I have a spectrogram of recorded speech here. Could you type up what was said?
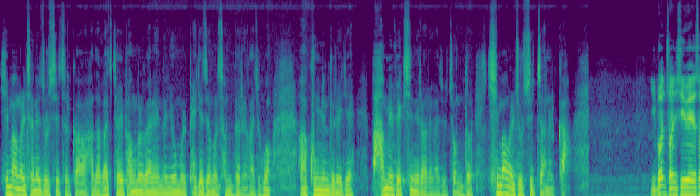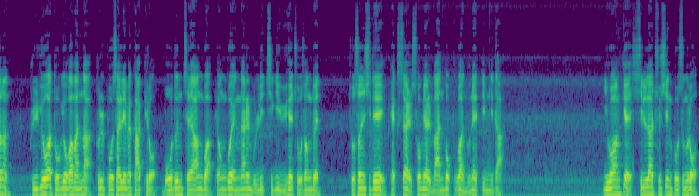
희망을 전해줄 수 있을까 하다가 저희 박물관에 있는 유물 100여 점을 선별해가지고 아, 국민들에게 마음의 백신이라 그래가지고 좀 더 희망을 줄 수 있지 않을까. 이번 전시회에서는 불교와 도교가 만나 불보살님의 가피로 모든 재앙과 병고액난을 물리치기 위해 조성된 조선시대의 백살 소멸 만복부가 눈에 띕니다. 이와 함께 신라 출신 고승으로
